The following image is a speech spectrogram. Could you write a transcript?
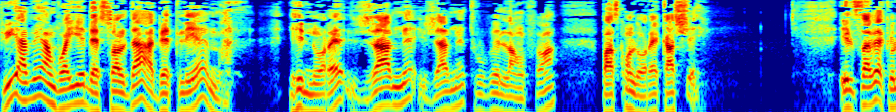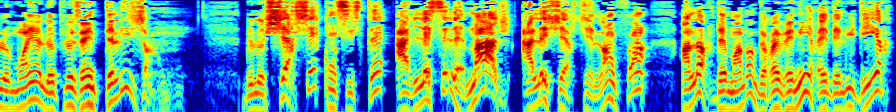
Puis avait envoyé des soldats à Bethléem. Il n'aurait jamais, jamais trouvé l'enfant parce qu'on l'aurait caché. Il savait que le moyen le plus intelligent de le chercher consistait à laisser les mages aller chercher l'enfant en leur demandant de revenir et de lui dire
